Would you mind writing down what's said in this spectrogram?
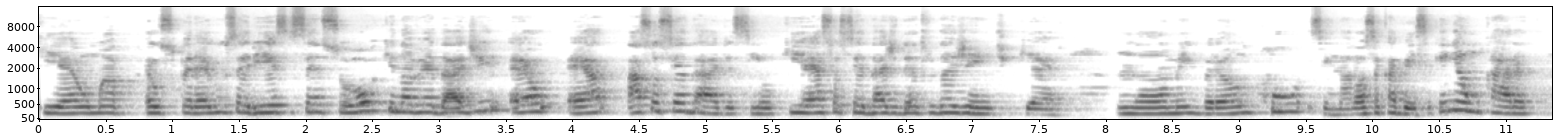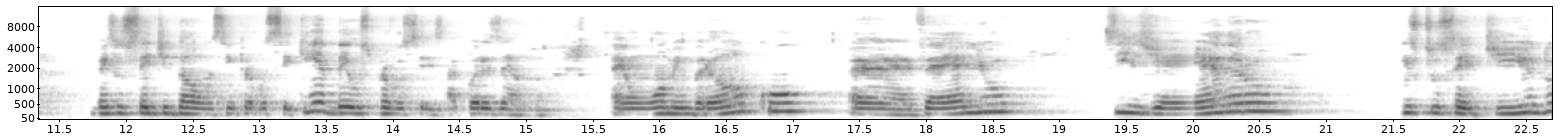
que é uma é o superego seria esse sensor que na verdade é, o, é a, a, sociedade assim o que é a sociedade dentro da gente que é um homem branco assim na nossa cabeça. Quem é um cara bem sucedidão assim para você? Quem é Deus para você sabe? por exemplo é um homem branco é, velho cisgênero sucedido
